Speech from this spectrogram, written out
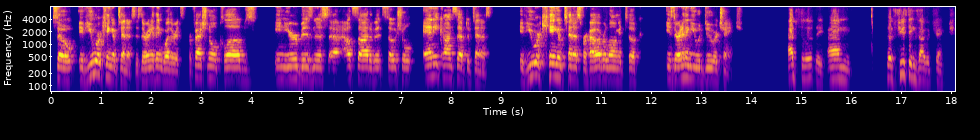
So if you were king of tennis, is there anything, whether it's professional, clubs, in your business, uh, outside of it, social, any concept of tennis, if you were king of tennis for however long it took, is there anything you would do or change? Absolutely. Um, the few things I would change.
